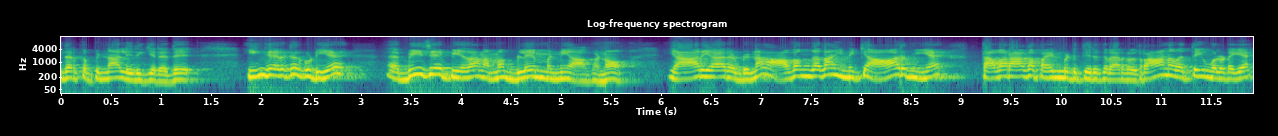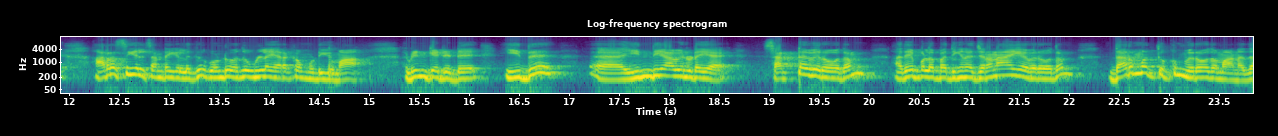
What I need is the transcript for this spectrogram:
இதற்கு பின்னால் இருக்கிறது. இங்கே இருக்கக்கூடிய பிஜேபியை தான் நம்ம ப்ளேம் பண்ணி ஆகணும். யார் யார் அப்படின்னா அவங்க தான் இன்றைக்கி ஆர்மியை தவறாக பயன்படுத்தி இருக்கிறார்கள். இராணுவத்தை உங்களுடைய அரசியல் சண்டைகளுக்கு கொண்டு வந்து உள்ளே இறக்க முடியுமா? அப்படின்னு கேட்டுட்டு இது இந்தியாவினுடைய சட்ட விரோதம் அதே போல் பார்த்தீங்கன்னா ஜனநாயக விரோதம் தர்மத்துக்கும் விரோதமானது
